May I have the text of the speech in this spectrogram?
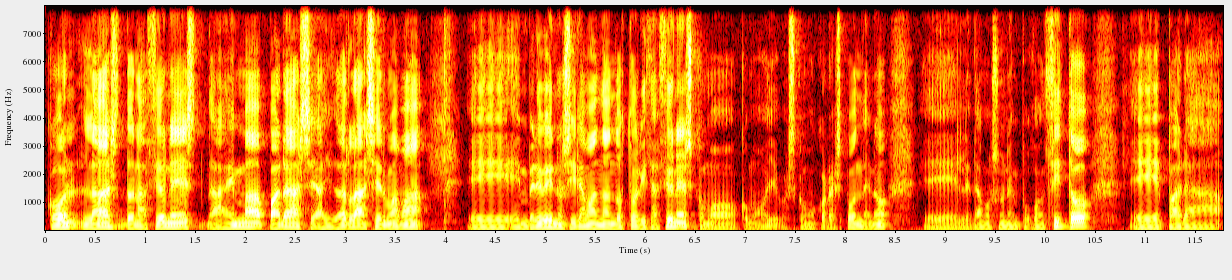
con las donaciones a Emma para ayudarla a ser mamá. Eh, en breve nos irá mandando actualizaciones como, como, oye, pues como corresponde, ¿no? Eh, le damos un empujoncito eh, para,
